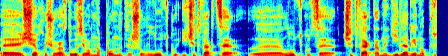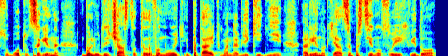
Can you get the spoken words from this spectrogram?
е, ще хочу раз, друзі, вам наповнити, що в Луцьку і четвер це е, Луцьку це четверта неділя ринок, в суботу це рівне. Бо люди часто телефонують і питають в мене, в які дні ринок. Я це постійно в своїх відео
